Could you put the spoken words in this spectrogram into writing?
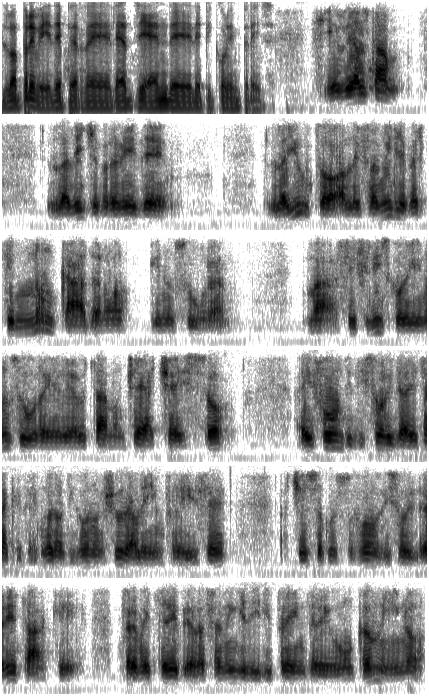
lo prevede per le aziende e le piccole imprese paese. Sì, in realtà la legge prevede l'aiuto alle famiglie perché non cadano in usura, ma se finiscono in usura in realtà non c'è accesso ai fondi di solidarietà che vengono riconosciuti alle imprese, accesso a questo fondo di solidarietà che permetterebbe alla famiglia di riprendere un cammino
